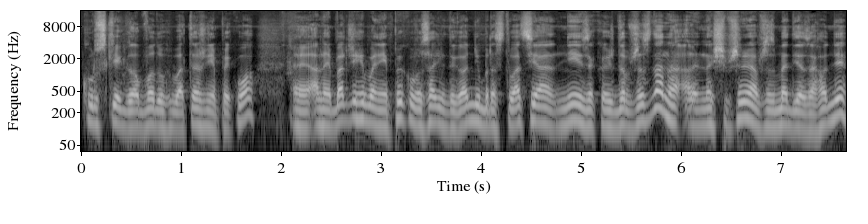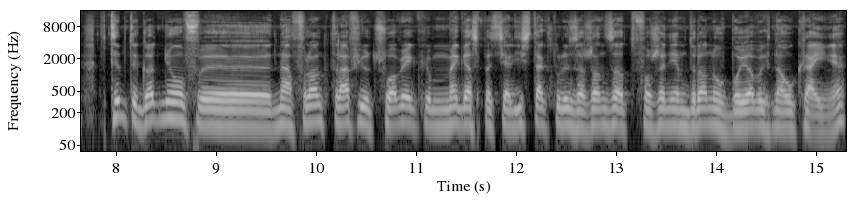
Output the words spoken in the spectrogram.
kurskiego obwodu chyba też nie pykło, e, a najbardziej chyba nie pykło w ostatnim tygodniu, bo ta sytuacja nie jest jakoś dobrze znana, ale jednak się przyjęła przez media zachodnie. W tym tygodniu w, e, na front trafił człowiek, mega specjalista, który zarządza tworzeniem dronów bojowych na Ukrainie.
